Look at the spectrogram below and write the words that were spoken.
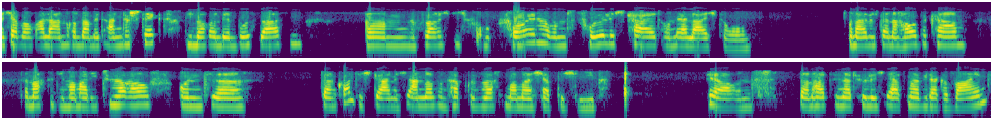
Ich habe auch alle anderen damit angesteckt, die noch in dem Bus saßen. Ähm, es war richtig Freude und Fröhlichkeit und Erleichterung. Und als ich dann nach Hause kam, da machte die Mama die Tür auf und äh, dann konnte ich gar nicht anders und habe gesagt, Mama, ich habe dich lieb. Ja, und dann hat sie natürlich erstmal wieder geweint.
